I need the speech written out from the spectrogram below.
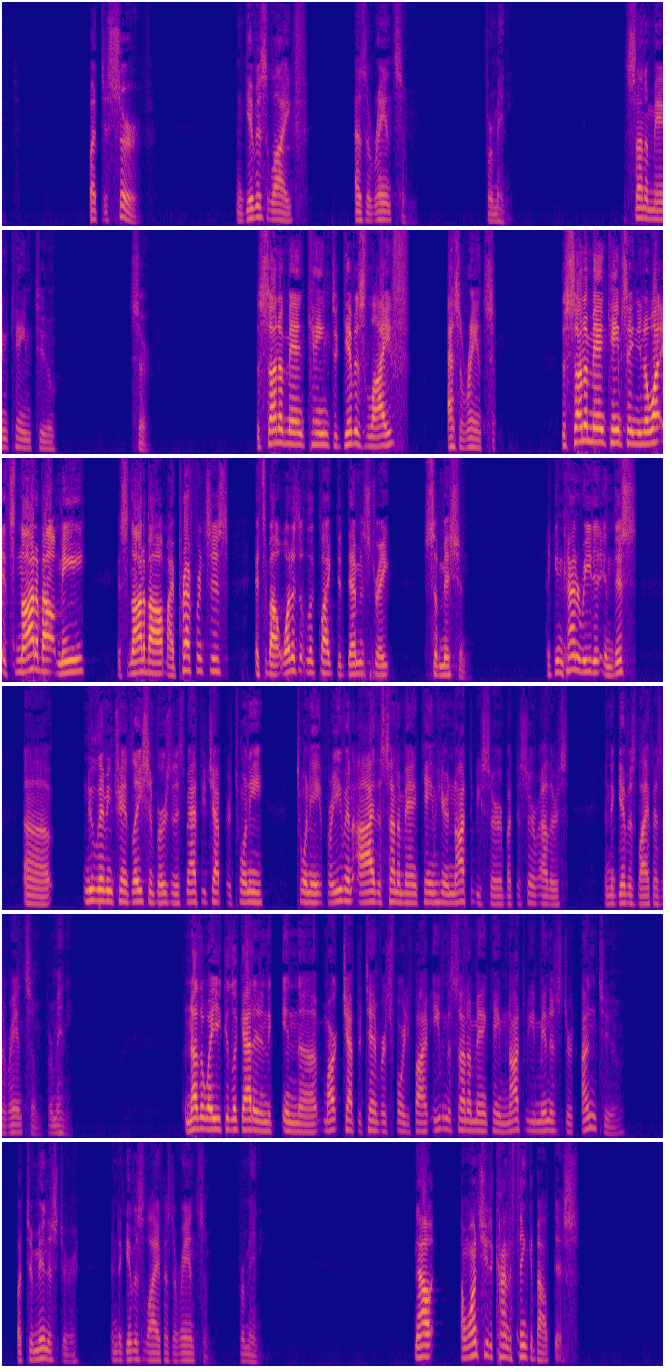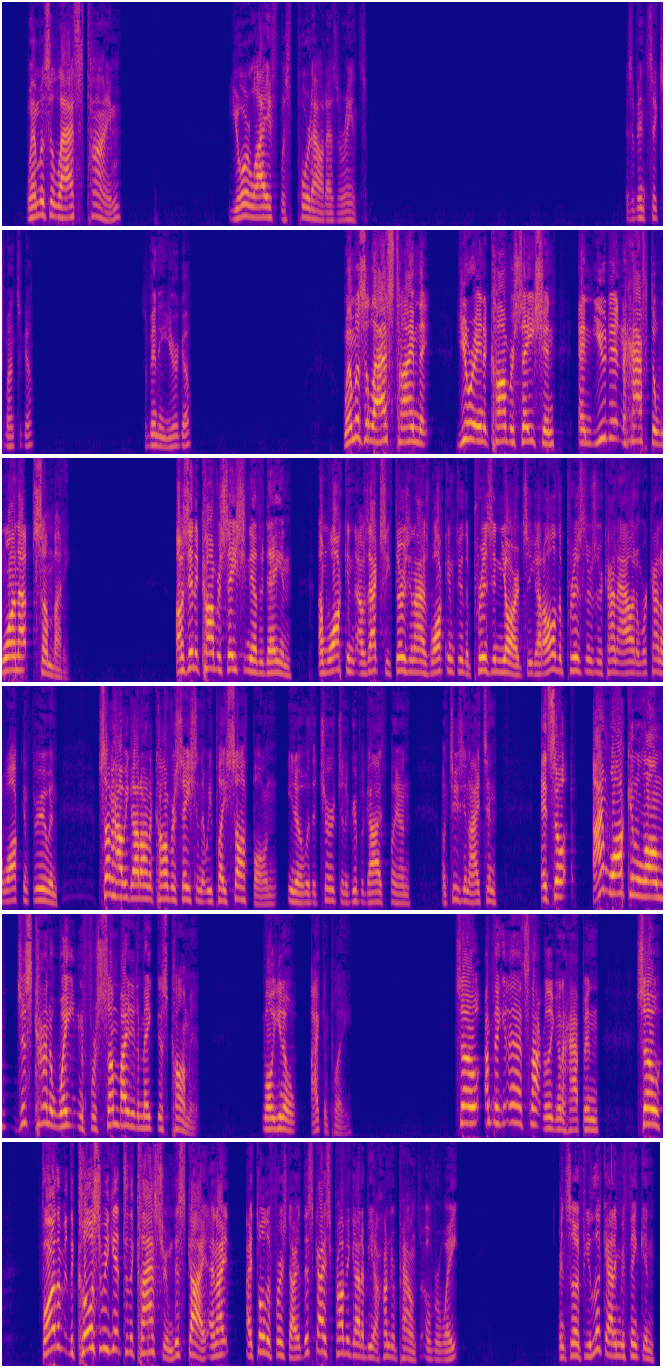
but to serve, and give his life as a ransom for many. The Son of Man came to serve. The Son of Man came to give his life as a ransom. The Son of Man came saying, you know what? It's not about me. It's not about my preferences. It's about what does it look like to demonstrate submission. You can kind of read it in this uh, New Living Translation version. It's Matthew chapter 20, 28. For even I, the Son of Man, came here not to be served, but to serve others and to give his life as a ransom for many. Another way you could look at it in, in uh, Mark chapter 10, verse 45 even the Son of Man came not to be ministered unto, but to minister and to give his life as a ransom for many. Now, I want you to kind of think about this. When was the last time your life was poured out as a ransom? Has it been six months ago? Has been a year ago? When was the last time that you were in a conversation and you didn't have to one up somebody? I was in a conversation the other day and I'm walking, I was actually Thursday night, I was walking through the prison yard. So you got all the prisoners are kind of out and we're kind of walking through and somehow we got on a conversation that we play softball and, you know, with a church and a group of guys play on, on Tuesday nights. And, and so I'm walking along just kind of waiting for somebody to make this comment. Well, you know, I can play. So I'm thinking, eh, not really going to happen. So farther, the closer we get to the classroom, this guy, and I, I told the first guy, this guy's probably got to be 100 pounds overweight. And so if you look at him, you're thinking,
